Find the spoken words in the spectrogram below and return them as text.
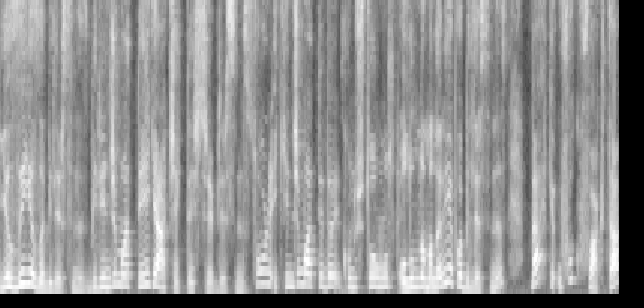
yazıyı yazabilirsiniz. Birinci maddeyi gerçekleştirebilirsiniz. Sonra ikinci maddede konuştuğumuz olumlamaları yapabilirsiniz. Belki ufak ufak da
